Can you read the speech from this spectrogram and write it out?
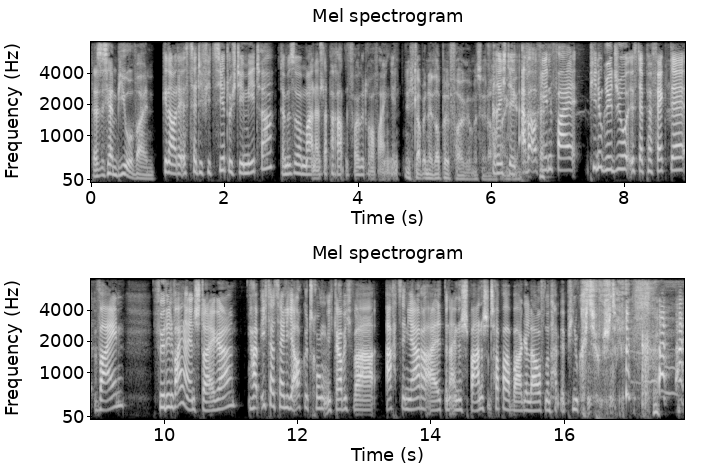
das ist ja ein Biowein. Genau, der ist zertifiziert durch Demeter. Da müssen wir mal in einer separaten Folge drauf eingehen. Ich glaube, in der Doppelfolge müssen wir da Richtig. Eingehen. Aber auf jeden Fall, Pinot Grigio ist der perfekte Wein für den Weineinsteiger. Habe ich tatsächlich auch getrunken. Ich glaube, ich war 18 Jahre alt, bin in eine spanische Tapa-Bar gelaufen und habe mir Pinot Grigio bestellt.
